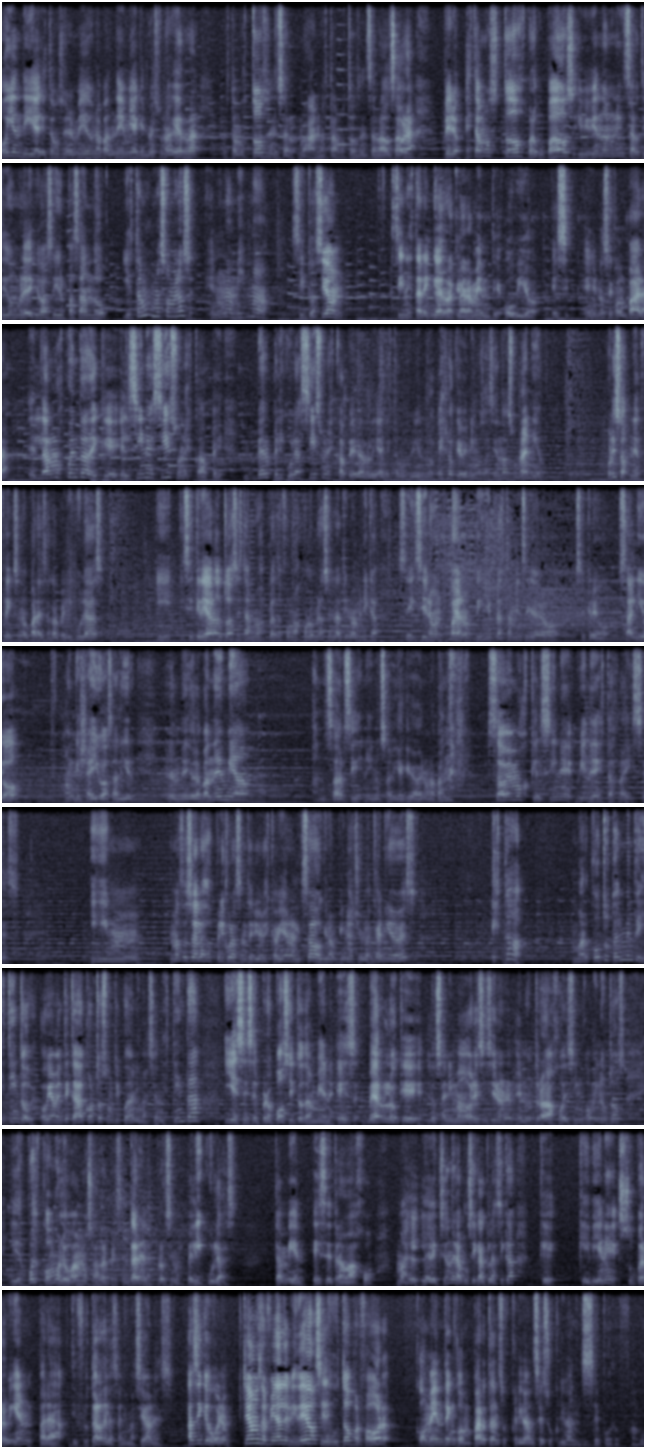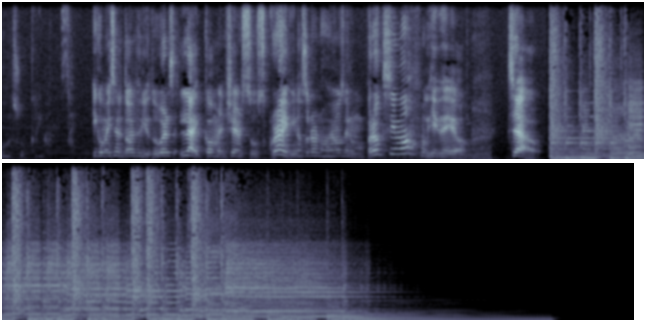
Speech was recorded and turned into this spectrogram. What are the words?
hoy en día que estamos en el medio de una pandemia, que no es una guerra, pero estamos todos encerrados, no estamos todos encerrados ahora, pero estamos todos preocupados y viviendo en una incertidumbre de qué va a seguir pasando. Y estamos más o menos en una misma situación, sin estar en guerra, claramente, obvio, es, eh, no se compara. El darnos cuenta de que el cine sí es un escape, ver películas sí es un escape de la realidad que estamos viviendo, es lo que venimos haciendo hace un año. Por eso Netflix no para de sacar películas y, se crearon todas estas nuevas plataformas, por lo menos en Latinoamérica, se hicieron, bueno, Disney Plus también se creó, se creó, salió, aunque ya iba a salir en el medio de la pandemia. Vamos a ver si Disney no sabía que iba a haber una pandemia. Sabemos que el cine viene de estas raíces. Y mm, más allá de las dos películas anteriores que había analizado, que eran Pinocho y Blancanieves, esta marcó totalmente distinto. Obviamente cada corto es un tipo de animación distinta y ese es el propósito también, es ver lo que los animadores hicieron en un trabajo de 5 minutos y después cómo lo vamos a representar en las próximas películas. También ese trabajo, más la elección de la música clásica que, que viene súper bien para disfrutar de las animaciones. Así que bueno, llegamos al final del video. Si les gustó, por favor, comenten, compartan, suscríbanse, suscríbanse, por favor, suscríbanse. Y como dicen todos los youtubers, like, comment, share, subscribe. Y nosotros nos vemos en un próximo video. Chao.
